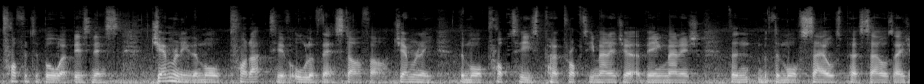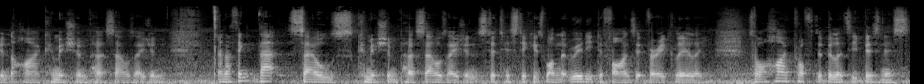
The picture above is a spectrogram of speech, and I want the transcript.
profitable a business, generally the more productive all of their staff are. Generally, the more properties per property manager are being managed, the, the more sales per sales agent, the higher commission per sales agent. And I think that sales commission per sales agent statistic is one that really defines it very clearly. So a high profitability business,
